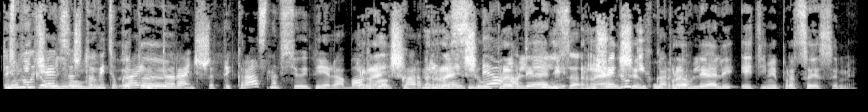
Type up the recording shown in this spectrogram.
То есть ну, получается, что ведь Украина-то это... раньше прекрасно все и перерабатывала, раньше, кормила раньше себя управляли, от пуза, раньше других управляли кормила. этими процессами.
